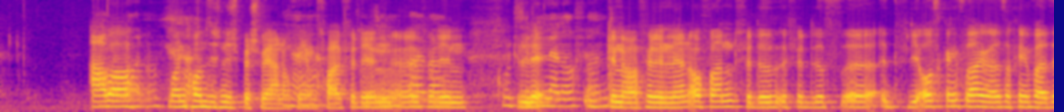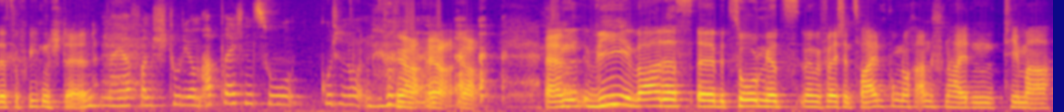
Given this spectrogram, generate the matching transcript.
aber man konnte sich nicht beschweren auf ja, jeden Fall für den, äh, für den gut für den Lernaufwand. Genau, für den Lernaufwand, für, das, für, das, äh, für die Ausgangslage war es auf jeden Fall sehr zufriedenstellend. Naja, von Studium abbrechen zu gute Noten. Ja, ja, ja. Ähm, wie war das äh, bezogen jetzt, wenn wir vielleicht den zweiten Punkt noch anschneiden, Thema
